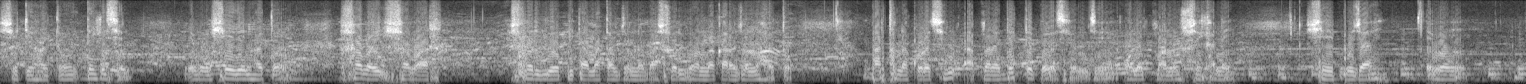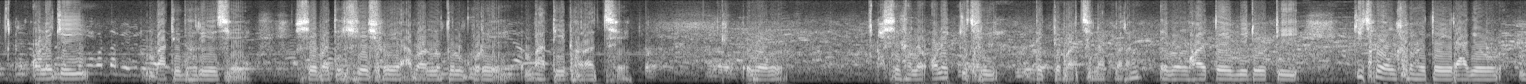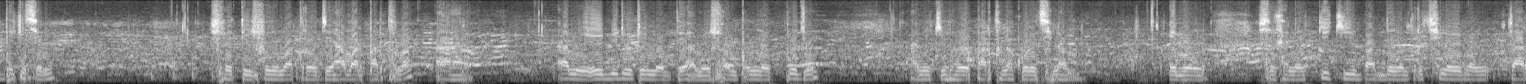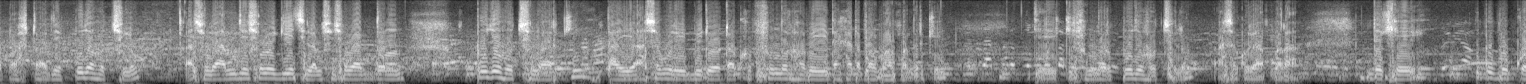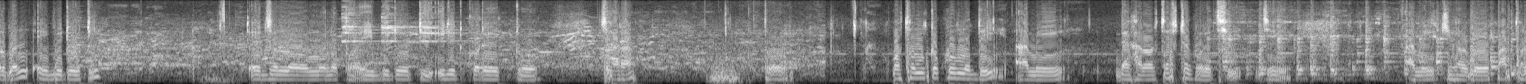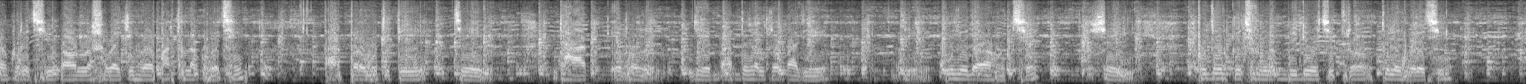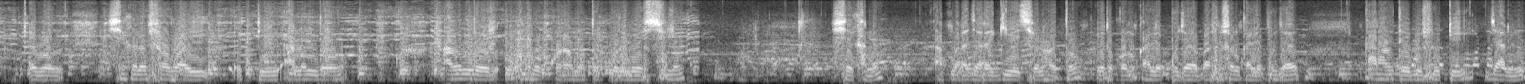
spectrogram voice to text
সেটি হয়তো দেখেছেন এবং সেই দিন হয়তো সবাই সবার স্বর্গীয় পিতা মাতার জন্য বা স্বর্গীয় অন্য কারোর জন্য হয়তো প্রার্থনা করেছেন। আপনারা দেখতে পেরেছেন যে অনেক মানুষ সেখানে সেই পূজায় এবং অনেকেই বাতি ধরিয়েছে। সে বাতি শেষ হয়ে আবার নতুন করে বাতি ধরাচ্ছে এবং সেখানে অনেক কিছুই দেখতে পাচ্ছেন আপনারা এবং হয়তো এই ভিডিওটি কিছু অংশ হয়তো এর আগেও দেখেছেন। সেটি শুধুমাত্র যে আমার প্রার্থনা আর আমি এই ভিডিওটির মধ্যে আমি সম্পূর্ণ পুজো। আমি কীভাবে প্রার্থনা করেছিলাম এবং সেখানে কি কি বাদ্যযন্ত্র ছিল এবং চার পাঁচটা যে পূজা হচ্ছিল। আসলে আমি যে সময় গিয়েছিলাম সে সময় একদম পুজো হচ্ছিল আর কি। তাই আশা করি ভিডিওটা খুব সুন্দরভাবে দেখাতে পারব আপনাদেরকে যে কি সুন্দর পুজো হচ্ছিল। আশা করি আপনারা দেখে উপভোগ করবেন এই ভিডিওটি। এর জন্য মূলত এই ভিডিওটি এডিট করে একটু ছাড়া। তো প্রথমটুকুর মধ্যেই আমি দেখানোর চেষ্টা করেছি যে আমি কীভাবে প্রার্থনা করেছি বা অন্য সবাই কীভাবে প্রার্থনা করেছে। তার পরবর্তীতে যে ঢাক এবং যে বাদ্যযন্ত্র বাজিয়ে যে পুজো দেওয়া হচ্ছে, সেই পুজোর কিছু ভিডিও চিত্র তুলে ধরেছি। এবং সেখানে সবাই একটি আনন্দ, আনন্দের উপভোগ করার মতো পরিবেশ ছিল। সেখানে আপনারা যারা গিয়েছেন হয়তো এরকম কালী পূজায় বা শ্মশান কালী পূজায়, তারা হয়তো এই বিষয়টি জানেন।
